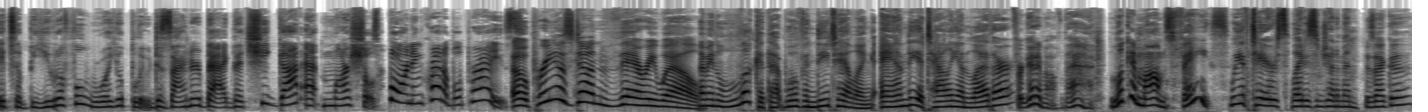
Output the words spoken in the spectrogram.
It's a beautiful royal blue designer bag that she got at Marshalls for an incredible price. Oh, Priya's done very well. I mean, look at that woven detailing and the Italian leather. Forget about that. Look at Mom's face. We have tears, ladies and gentlemen. Is that good?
